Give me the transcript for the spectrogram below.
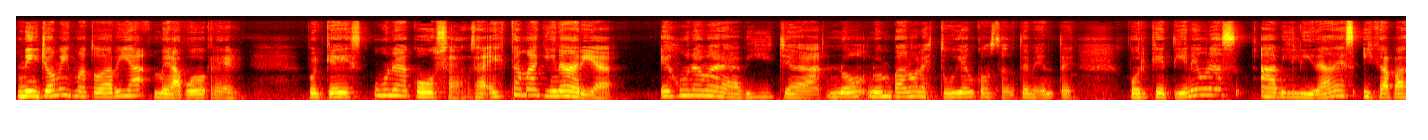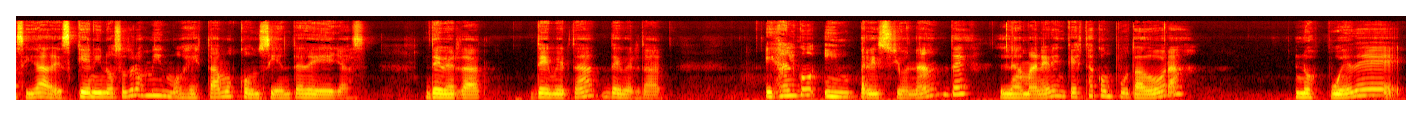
ni yo misma todavía me la puedo creer, porque es una cosa, o sea, esta maquinaria es una maravilla, no, no en vano la estudian constantemente porque tiene unas habilidades y capacidades que ni nosotros mismos estamos conscientes de ellas. De verdad, de verdad, de verdad. Es algo impresionante la manera en que esta computadora nos puede,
